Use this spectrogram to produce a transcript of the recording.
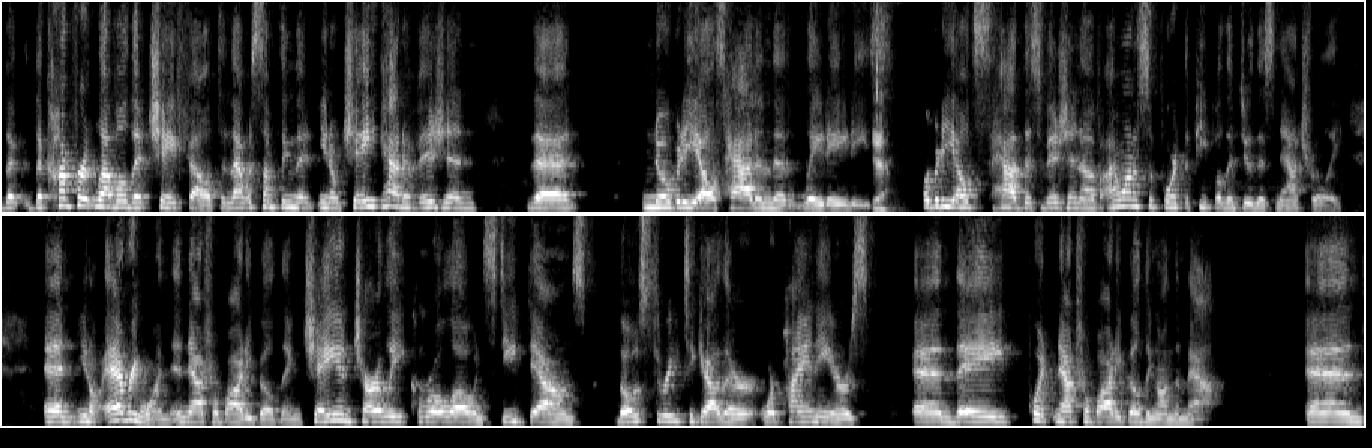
the the comfort level that Che felt, and that was something that you know Che had a vision that nobody else had in the late 80s. Yeah nobody else had this vision of i want to support the people that do this naturally. And you know everyone in natural bodybuilding che and charlie carollo and steve downs those three together were pioneers and they put natural bodybuilding on the map. And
